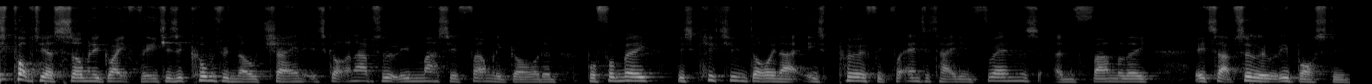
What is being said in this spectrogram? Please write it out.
This property has so many great features. It comes with no chain. It's got an absolutely massive family garden. But for me, this kitchen diner is perfect for entertaining friends and family. It's absolutely Boston.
